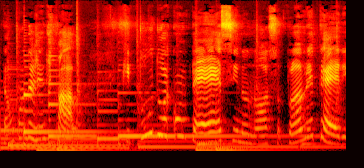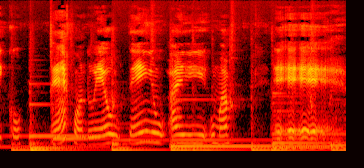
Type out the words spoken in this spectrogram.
Então, quando a gente fala que tudo acontece no nosso plano etérico, né? Quando eu tenho aí uma é, é, é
